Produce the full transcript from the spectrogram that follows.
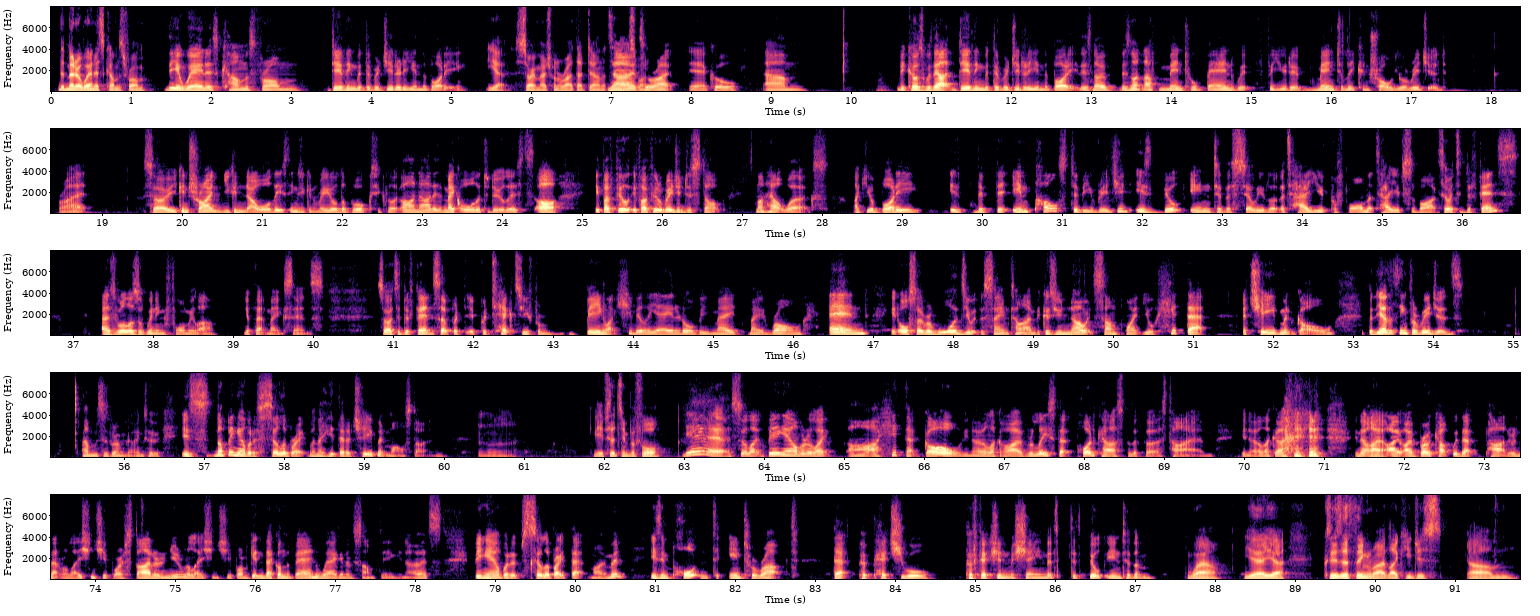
the meta awareness comes from the awareness comes from dealing with the rigidity in the body. Yeah, sorry, I just want to write that down. That's no, nice it's one. all right. Yeah, cool. Um, because without dealing with the rigidity in the body, there's no, there's not enough mental bandwidth for you to mentally control your rigid, right? So you can try and you can know all these things. You can read all the books. You can be like, oh no, they make all the to-do lists. Oh, if I feel if I feel rigid, just stop. It's not how it works. Like your body is the, the impulse to be rigid is built into the cellular. That's how you perform. That's how you've survived. So it's a defense as well as a winning formula, if that makes sense. So it's a defense that it protects you from being like humiliated or being made made wrong, and it also rewards you at the same time because you know at some point you'll hit that achievement goal. But the other thing for rigids um, this is where I'm going to, is not being able to celebrate when they hit that achievement milestone. Mm. Yeah, you've said to him before. Yeah. So like being able to like, oh, I hit that goal, you know, like I've released that podcast for the first time. You know, like I, you know, mm. I, I, I broke up with that partner in that relationship, or I started a new relationship, or I'm getting back on the bandwagon of something. You know, it's being able to celebrate that moment is important to interrupt that perpetual perfection machine that's that's built into them. Wow. Yeah, yeah. Because there's a thing, right? Like you just, um,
